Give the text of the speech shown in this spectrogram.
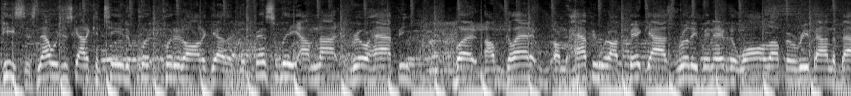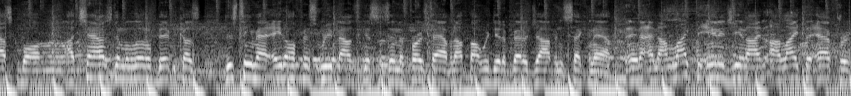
pieces. Now we just got to continue to put put it all together. Defensively, I'm not real happy, but I'm glad. I'm happy with our big guys really being able to wall up and rebound the basketball. I challenged them a little bit because this team had eight offensive rebounds against us in the first half, and I thought we did a better job in the second half. And, and I like the energy and I, I like the effort,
